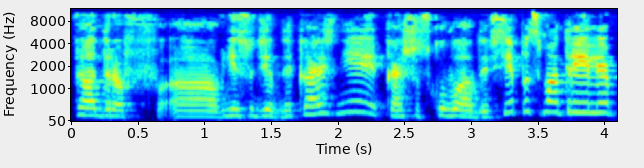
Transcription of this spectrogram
кадров а, внесудебной казни. Конечно, с кувалдой все посмотрели.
